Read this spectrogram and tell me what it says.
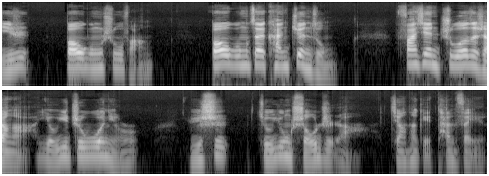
一日包公书房。包公在看卷宗发现桌子上啊有一只蜗牛于是就用手指啊将它给弹飞了。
